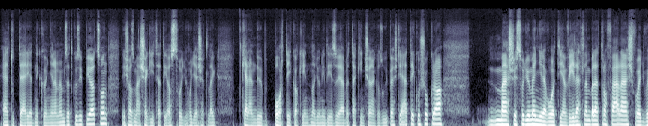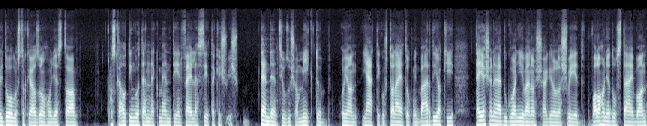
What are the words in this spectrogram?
el tud terjedni könnyen a nemzetközi piacon, és az már segítheti azt, hogy, hogy esetleg kelendőbb portékaként nagyon idézőjelbe tekintsenek az újpesti játékosokra. Másrészt, hogy ő mennyire volt ilyen véletlen beletrafálás, vagy, vagy dolgoztok-e azon, hogy ezt a, a scoutingot ennek mentén fejleszétek, és, és tendenciózusan még több olyan játékos találjátok, mint Bárdi, aki teljesen eldugva a nyilvánosság elől a svéd valahanyadosztályban,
